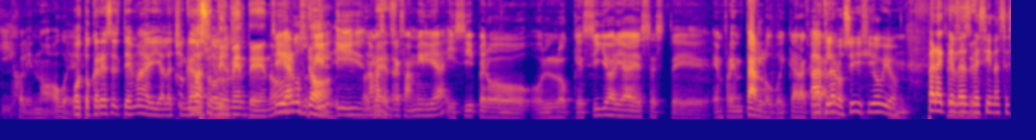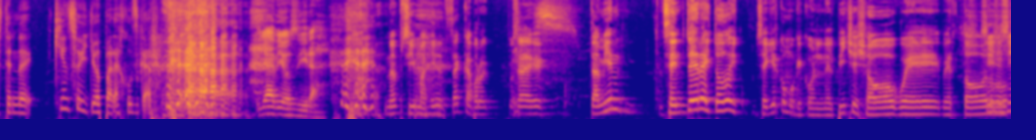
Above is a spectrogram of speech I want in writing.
Híjole, no, güey. ¿O tocarías el tema y a la Creo chingada más solos? sutilmente, ¿no? Sí, algo Yo, sutil y nada más entre familia y sí, pero lo que sí yo haría es este enfrentarlo, güey, cara a cara. Ah, claro, sí, sí, obvio. Mm. Para que Sí, las sí. vecinas estén de. ¿Quién soy yo para juzgar? Ya Dios dirá. No, pues sí, imagínate, está cabrón. O sea, también se entera y todo y seguir como que con el pinche show, güey, ver todo. Sí, sí, sí,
